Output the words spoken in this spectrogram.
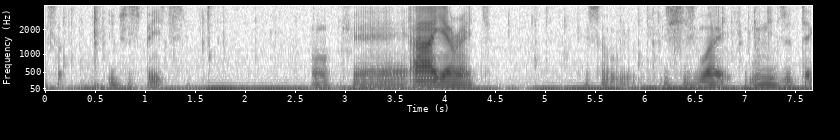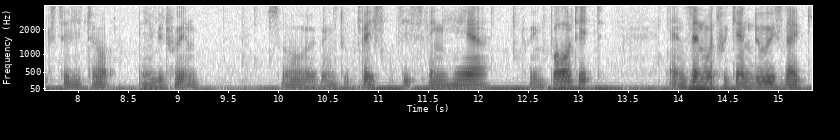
So you just paste okay. Ah yeah right. Okay, so this is why we need the text editor in between. So we're going to paste this thing here to import it. And then what we can do is like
